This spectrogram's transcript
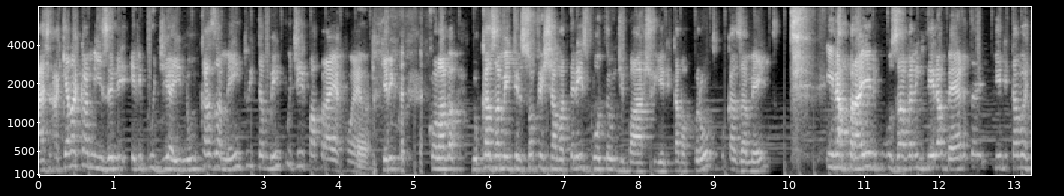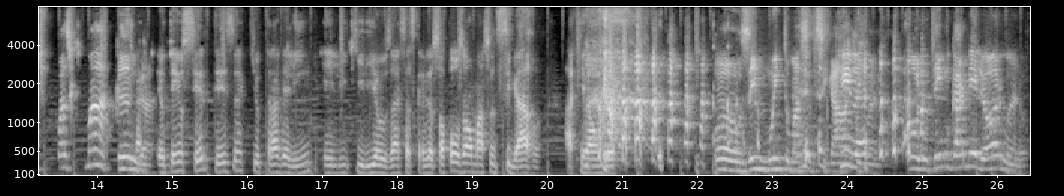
a- aquela camisa, ele, ele podia ir num casamento e também podia ir pra praia com ela. É. Porque ele colava, no casamento ele só fechava três botões de baixo e ele tava pronto pro casamento. E na praia ele usava ela inteira aberta e ele tava, tipo, quase com uma canga. Eu tenho certeza que o Travelin, ele queria usar essas camisas só pra usar um maço de cigarro aqui na Hungria. Pô, usei muito maço de cigarro Que, aqui, né? mano. Pô, não tem lugar melhor, mano.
